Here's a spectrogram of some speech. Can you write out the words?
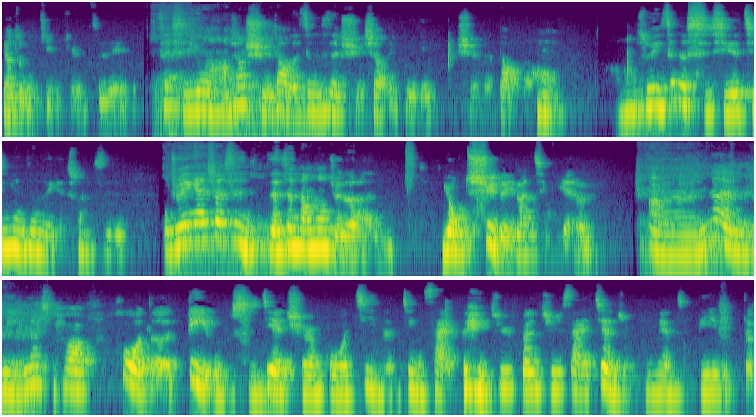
要怎么解决之类的。在实习过程好像学到的真的是在学校里不一定学得到的，嗯。哦，所以这个实习的经验真的也算是，我觉得应该算是人生当中觉得很有趣的一段经验。嗯，那你那时候获得第五十届全国技能竞赛北区分区赛建筑平面组第一名的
